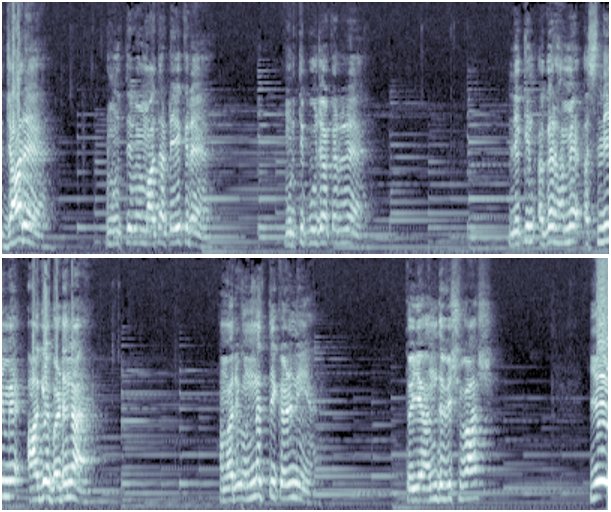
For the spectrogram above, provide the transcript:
जा रहे हैं। मूर्ति में माथा टेक रहे हैं, मूर्ति पूजा कर रहे हैं। लेकिन अगर हमें असली में आगे बढ़ना है हमारी उन्नति करनी है। तो ये अंधविश्वास, ये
